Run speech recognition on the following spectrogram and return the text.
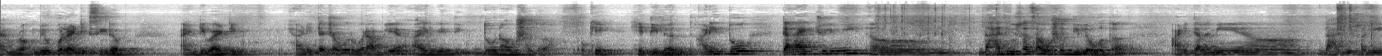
ॲम्ब्रॉ म्युकोलायटिक सिरप अँटीबायोटिक आणि त्याच्याबरोबर आपली आयुर्वेदिक दोन औषधं ओके हे दिलं. आणि तो त्याला ॲक्च्युली मी दहा दिवसाचं औषध दिलं होतं आणि त्याला मी दहा दिवसांनी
